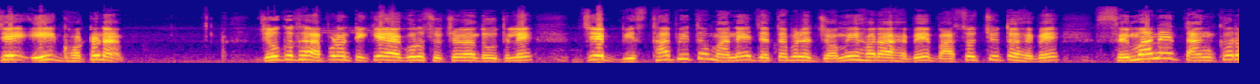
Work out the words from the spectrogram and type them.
ଯେ ଏଇ ଘଟଣା ଯୋଉ କଥା ଆପଣ ଟିକେ ଆଗରୁ ସୂଚନା ଦଉଥିଲେ ଯେ ବିସ୍ଥାପିତ ମାନେ ଯେତେବେଳେ ଜମି ହରା ହେବେ ବାସଚ୍ୟୁତ ହେବେ ସେମାନେ ତାଙ୍କର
